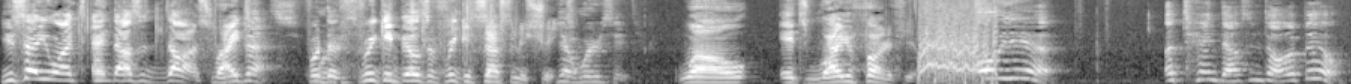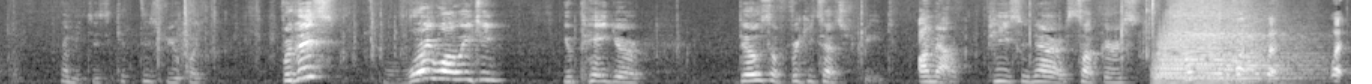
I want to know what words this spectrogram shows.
You said you want ten thousand dollars, right? Yes. For the Where is it? freaking bills of freaking Sesame Street. Yeah, where is it? Well, it's right in front of you. Oh yeah, a ten thousand dollar bill. Let me just get this real quick. For this, Roy Waluigi, you pay your bills of freaking Sesame Street. I'm out. Peace and air, suckers. What? What?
